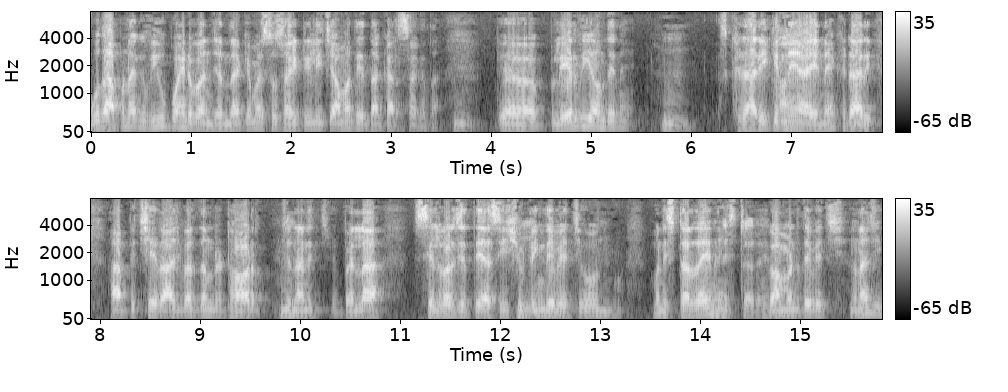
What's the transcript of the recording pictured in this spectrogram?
ਉਹਦਾ ਆਪਣਾ ਇੱਕ ਵਿਊ ਪੁਆਇੰਟ ਬਣ ਜਾਂਦਾ ਕਿ ਮੈਂ ਸੋਸਾਇਟੀ ਲਈ ਚਾਹਾਂ ਤੇ ਇਦਾਂ ਕਰ ਸਕਦਾ। ਪਲੇਅਰ ਵੀ ਆਉਂਦੇ ਨੇ। ਖਿਡਾਰੀ ਕਿੰਨੇ ਆਏ ਨੇ? ਖਿਡਾਰੀ ਆ ਪਿੱਛੇ ਰਾਜਵਰਧਨ ਰਠੌਰ ਜਿਨ੍ਹਾਂ ਨੇ ਪਹਿਲਾ ਸਿਲਵਰ ਜਿੱਤਿਆ ਸੀ ਸ਼ੂਟਿੰਗ ਦੇ ਵਿੱਚ ਉਹ ਮਿਨਿਸਟਰ ਰਹੇ ਨੇ। ਗਵਰਨਮੈਂਟ ਦੇ ਵਿੱਚ ਹਨਾ ਜੀ?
